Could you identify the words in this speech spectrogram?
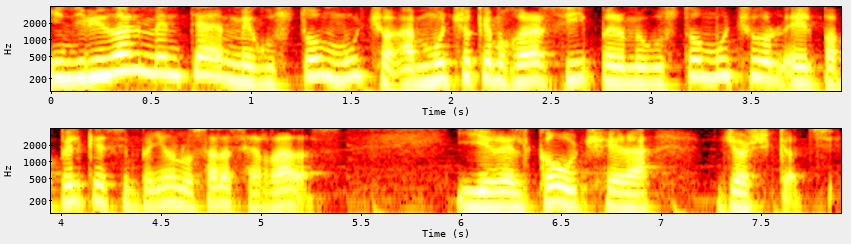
Individualmente me gustó mucho, hay mucho que mejorar, sí, pero me gustó mucho el papel que desempeñó en los alas cerradas. Y el coach era Josh Gutsy.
